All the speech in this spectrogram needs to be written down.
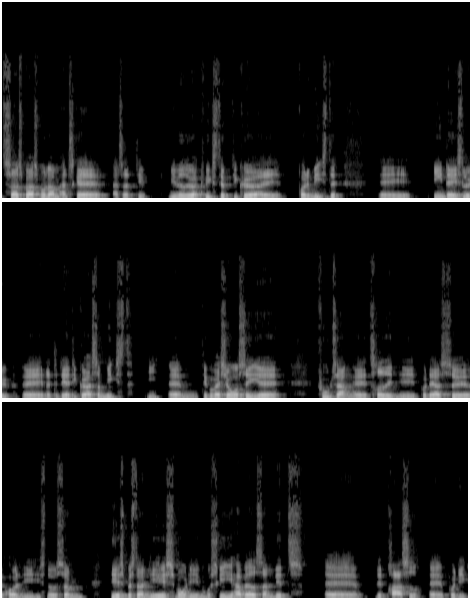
så er spørgsmålet om han skal, altså de, vi ved jo at Quickstep de kører øh, for det meste øh, en dags løb, øh, eller det der, de gør sig mest i. Øhm, det kunne være sjovt at se øh, Fuglsang øh, træde ind i, på deres øh, hold i, i sådan noget som Liège Bastogne Liège, hvor de måske har været sådan lidt, øh, lidt presset øh, på, de,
